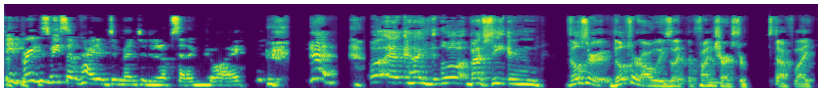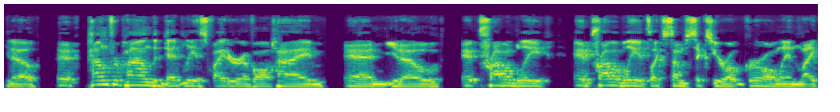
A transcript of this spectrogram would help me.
it brings me some kind of demented and upsetting joy. Yeah. Well, and, and I well, but see, and those are those are always like the fun charts for stuff like you know eh, pound for pound the deadliest fighter of all time, and you know it probably and probably it's like some six year old girl in like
